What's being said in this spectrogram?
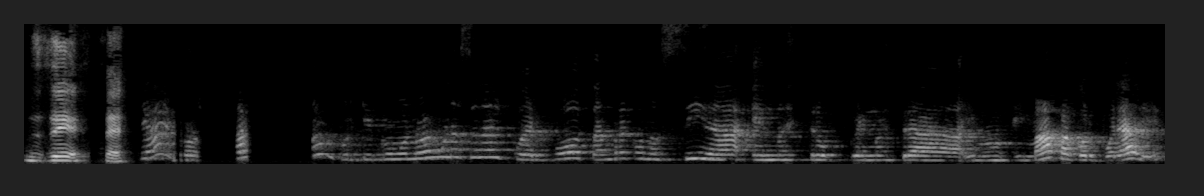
Sí, sí. ¿Ya? Porque como no es una zona del cuerpo tan reconocida en nuestro en nuestra mapa corporal,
